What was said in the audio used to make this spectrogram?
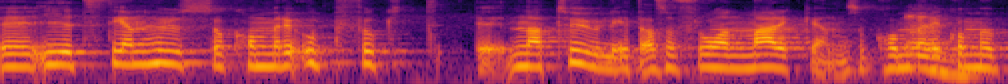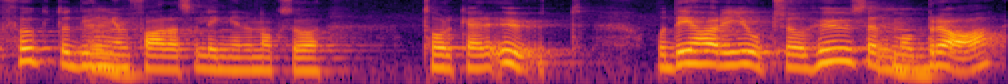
eh, i ett stenhus så kommer det upp fukt eh, naturligt, alltså från marken. Så kommer mm. det komma upp fukt och det är ingen mm. fara så länge den också torkar ut. Och det har det gjort, så huset mm. mår bra.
